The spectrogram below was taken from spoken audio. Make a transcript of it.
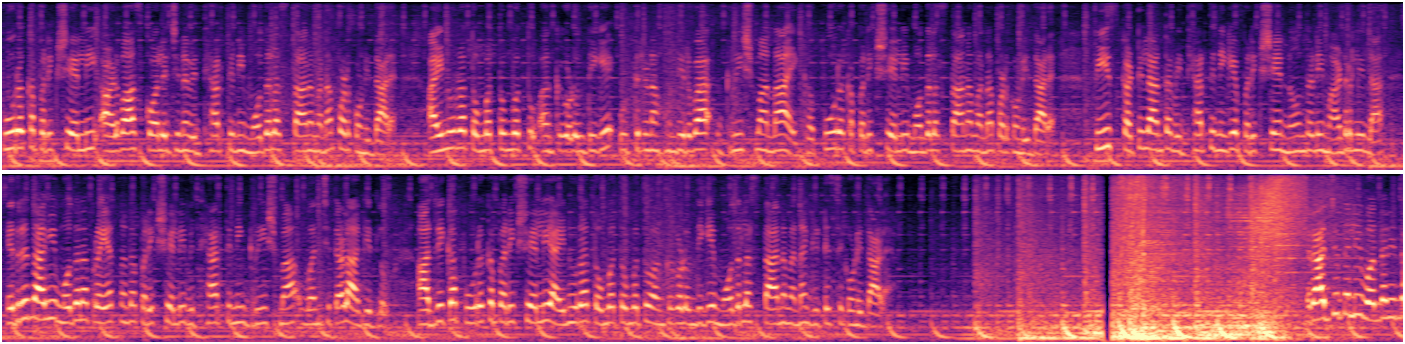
ಪೂರಕ ಪರೀಕ್ಷೆಯಲ್ಲಿ ಆಳ್ವಾಸ್ ಕಾಲೇಜಿನ ವಿದ್ಯಾರ್ಥಿನಿ ಮೊದಲ ಸ್ಥಾನವನ್ನು ಪಡ್ಕೊಂಡಿದ್ದಾರೆ. ಐನೂರ ತೊಂಬತ್ತೊಂಬತ್ತು ಅಂಕಗಳೊಂದಿಗೆ ಉತ್ತೀರ್ಣ ಹೊಂದಿರುವ ಗ್ರೀಷ್ಮಾ ನಾಯ್ಕ್ ಪೂರಕ ಪರೀಕ್ಷೆಯಲ್ಲಿ ಮೊದಲ ಸ್ಥಾನವನ್ನು ಪಡ್ಕೊಂಡಿದ್ದಾರೆ. ಫೀಸ್ ಕಟ್ಟಿಲ್ಲ ಅಂತ ವಿದ್ಯಾರ್ಥಿನಿಗೆ ಪರೀಕ್ಷೆ ನೋಂದಣಿ ಮಾಡಿರಲಿಲ್ಲ. ಇದರಿಂದಾಗಿ ಮೊದಲ ಪ್ರಯತ್ನದ ಪರೀಕ್ಷೆಯಲ್ಲಿ ವಿದ್ಯಾರ್ಥಿನಿ ಗ್ರೀಷ್ಮಾ ವಂಚಿತಳಾಗಿದ್ಲು. ಆದ್ರಿಕ ಪೂರಕ ಪರೀಕ್ಷೆಯಲ್ಲಿ ಐನೂರ ತೊಂಬತ್ತೊಂಬತ್ತು ಅಂಕಗಳೊಂದಿಗೆ ಮೊದಲ ಸ್ಥಾನವನ್ನು ಗಿಟ್ಟಿಸಿಕೊಂಡಿದ್ದಾಳೆ. ರಾಜ್ಯದಲ್ಲಿ ಒಂದರಿಂದ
